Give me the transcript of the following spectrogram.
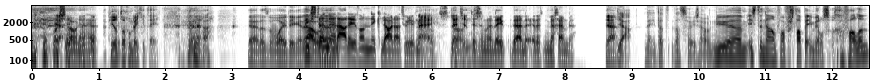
Barcelona, ja. Viel toch een beetje tegen. Ja. Ja, dat is wel mooie dingen. Niks Nou, ten eh, eh, nadele van Nicky Lauda natuurlijk. Nee, Ja, dat is wel- legend. Het is een, le- ja, le- een legende. Ja. Ja, nee, dat, dat sowieso. Nu ehm, is de naam van Verstappen inmiddels gevallen.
